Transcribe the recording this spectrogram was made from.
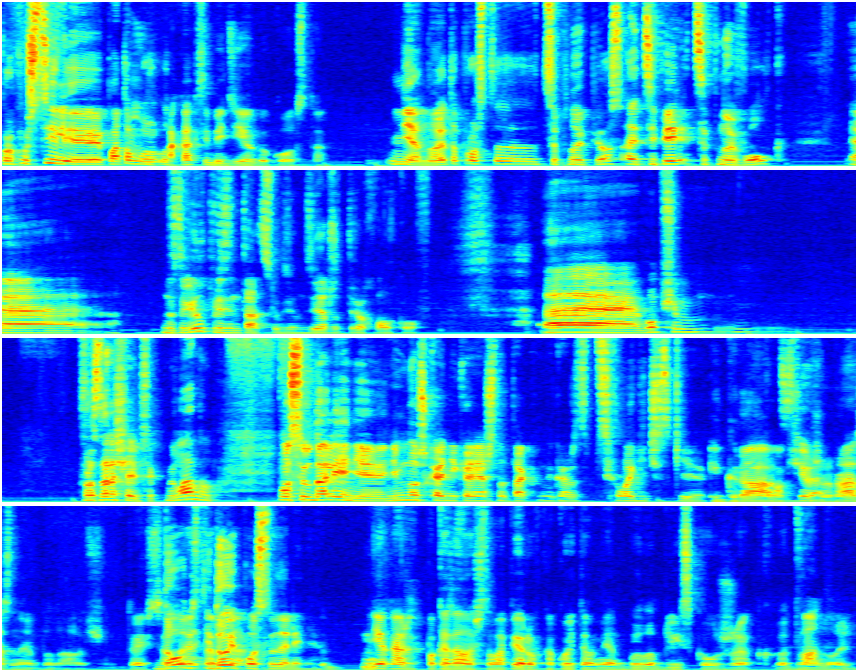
пропустили, потом... вот- А как тебе Диего Коста? Не, ну это просто цепной пес, а теперь цепной волк. Э, Ну, ты видел презентацию, где он держит трех волков? Э, В общем, возвращаемся к Милану. После удаления немножко они, конечно, так, мне кажется, психологически... Игра Под- вообще да. же разная была очень. То есть, До, и до и стороны, после удаления. Мне кажется, показалось, что, во-первых, в какой-то момент было близко уже к 2-0.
